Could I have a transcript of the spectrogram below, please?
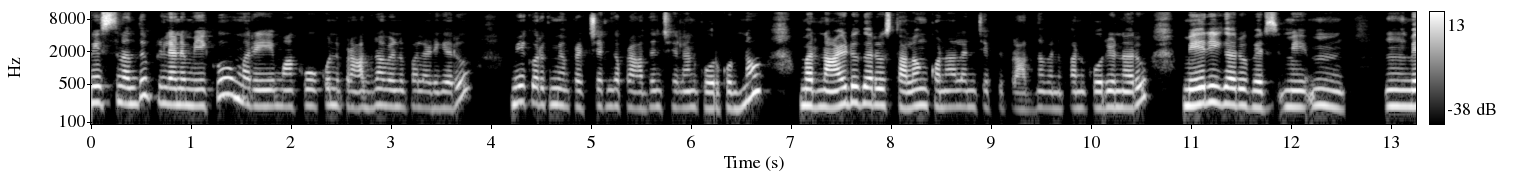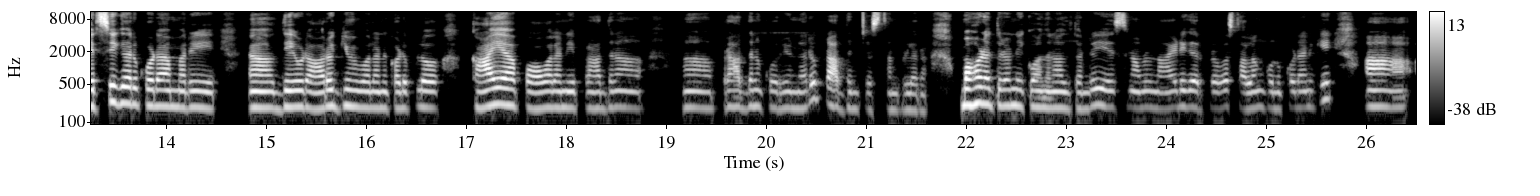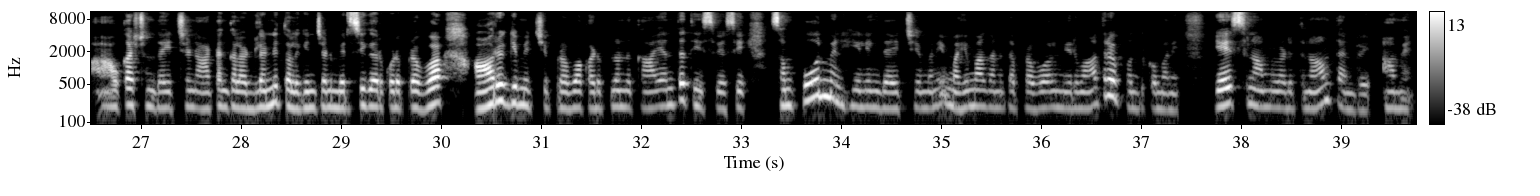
క్రీస్తునందు పిల్లని మీకు మరి మాకు కొన్ని ప్రార్థన వినపాలు అడిగారు. మీ కొరకు మేము ప్రత్యేకంగా ప్రార్థన చేయాలని కోరుకుంటున్నాం. మరి నాయుడు గారు స్థలం కొనాలని చెప్పి ప్రార్థన వినపాన్ని కోరి ఉన్నారు. మేరీ గారు మీ మెర్సీ గారు కూడా మరి దేవుడు ఆరోగ్యం ఇవ్వాలని కడుపులో కాయ పోవాలని ప్రార్థన ప్రార్థన కోరి ఉన్నారు ప్రార్థన చేస్తాను పిల్లరా. మహోన్నతుడు నీకు వందనాలు తండ్రి. ఏసునాములు నాయుడు గారి ప్రభావ స్థలం కొనుక్కోవడానికి అవకాశం దయచండి ఆటంకాలు అడ్లన్నీ తొలగించండి. మెర్సీ గారు కూడా ప్రభావ ఆరోగ్యం ఇచ్చి ప్రభా కడుపులో ఉన్న కాయంతా తీసివేసి సంపూర్ణమైన హీలింగ్ దయచేయమని మహిమా ఘనత ప్రభావాలు మీరు మాత్రమే పొందుకోమని ఏసునాములు అడుగుతున్నాం తండ్రి. ఆమె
